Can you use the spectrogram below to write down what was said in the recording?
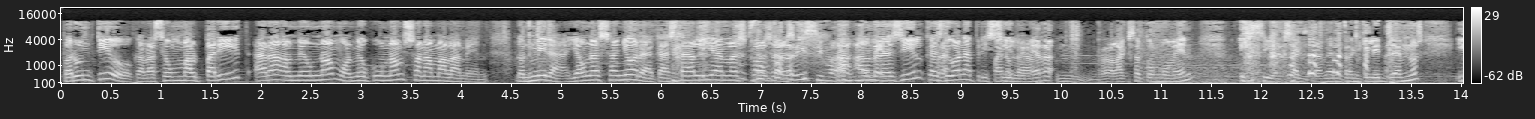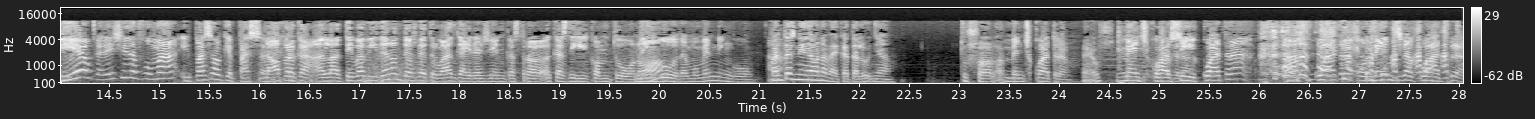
per un tio que va ser un malparit, ara el meu nom o el meu cognom sona malament. Doncs mira, hi ha una senyora que està liant les coses a, al. Brasil que es Però- diu Ana Priscila. Bueno, primer, re- mm, relaxa't un moment. I sí, exacte, a veure, tranquil·litzem-nos. I dieu que deixi de fumar i passa el que passa. No, però que a la teva vida no et deus haver trobat gaire gent que es, que es digui com tu, no? Ningú, de moment ningú. Quantes n'hi deuen haver a Catalunya? Tu sola. Menys quatre. Veus? Menys O quatre. sigui, quatre, o quatre o menys de quatre.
